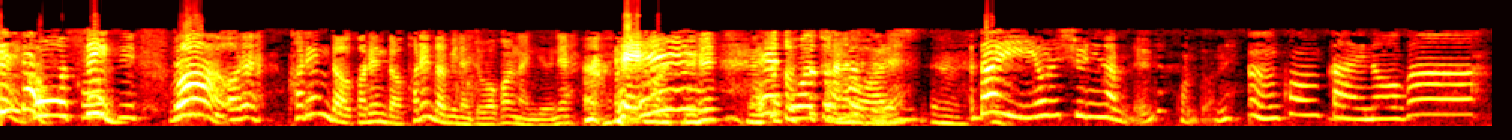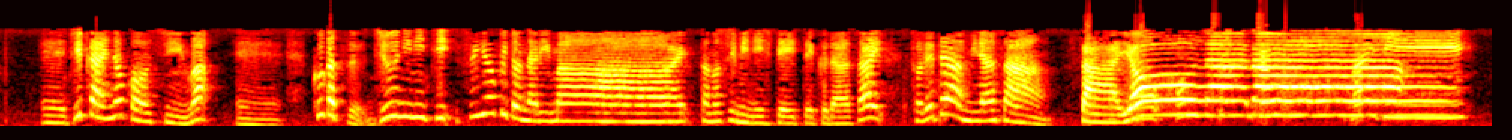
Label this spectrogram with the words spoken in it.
新。だ更新。は、は、あれ、カレンダー、カレンダー、カレンダー見ないとわかんないんだよね。えー？ね えーちょっと、ちょっと話してあれね。うん第4週になるんだよね、今度はね。うん、今回のは、えー次回の更新は、えー9月12日水曜日となります。楽しみにしていてください。それでは皆さん、さようならバイビー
